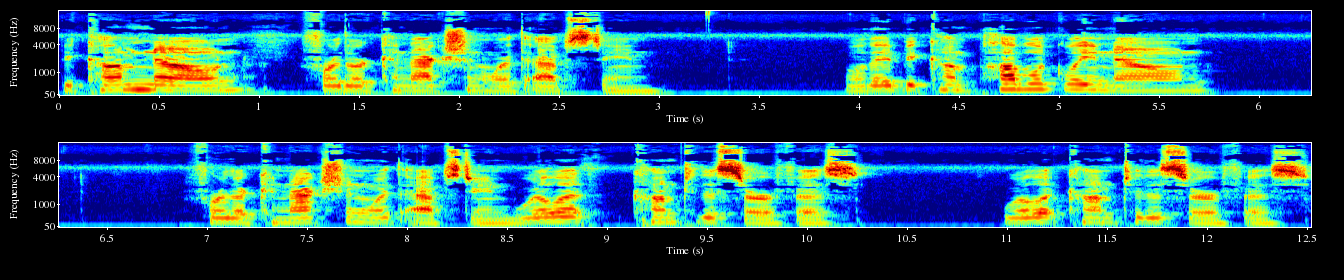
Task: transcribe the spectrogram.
become known for their connection with Epstein? Will they become publicly known for their connection with Epstein? Will it come to the surface? Will it come to the surface?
